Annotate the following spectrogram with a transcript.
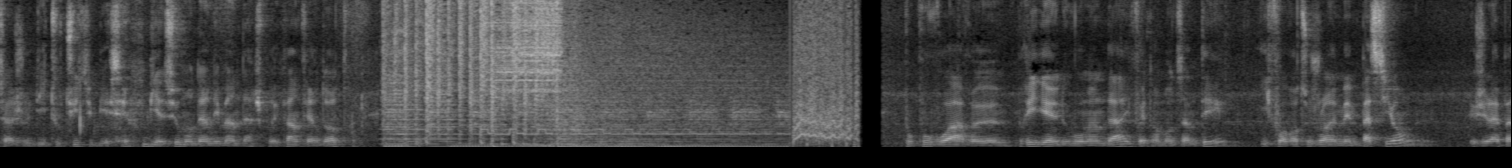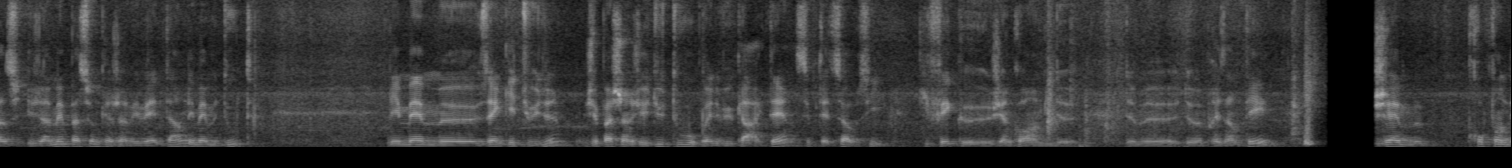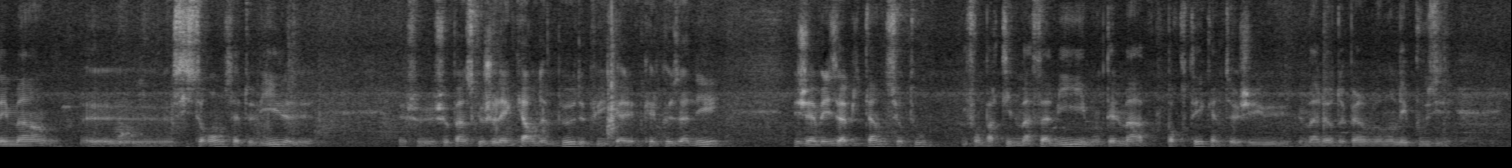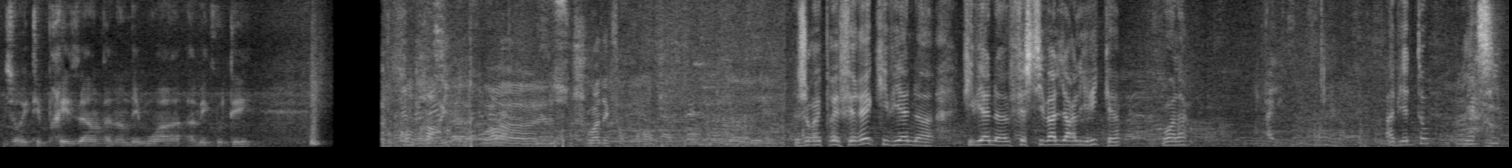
Ça, je le dis tout de suite, c'est bien, sûr mon dernier mandat, je ne pourrais pas en faire d'autres. Pour pouvoir euh, briguer un nouveau mandat, il faut être en bonne santé, il faut avoir toujours la même passion. J'ai la, même passion quand j'avais 20 ans, les mêmes doutes, les mêmes euh, inquiétudes. Je n'ai pas changé du tout au point de vue caractère. C'est peut-être ça aussi qui fait que j'ai encore envie de, de me, de me présenter. J'aime profondément euh, Sisteron, cette ville. Je, je pense que je l'incarne un peu depuis quel- quelques années. J'aime les habitants surtout. Ils font partie de ma famille. Ils m'ont tellement apporté quand j'ai eu le malheur de perdre mon épouse. Ils, ils ont été présents pendant des mois à mes côtés. Ça vous contrarie toutefois euh, ce choix d'Aix-en-Provence? J'aurais préféré qu'ils viennent, euh, qu'ils viennent à un festival d'art lyrique. hein. Voilà. À bientôt. Merci.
